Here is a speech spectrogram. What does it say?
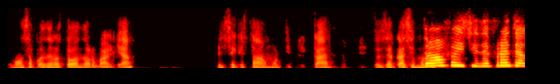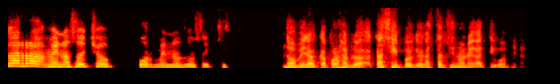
Vamos a ponerlo todo normal, ¿ya? Pensé que estaba multiplicando. Entonces acá sí Profe, y si de frente agarra menos 8 por menos 2x. No, mira, acá por ejemplo, acá sí, porque acá está el signo negativo, mira.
